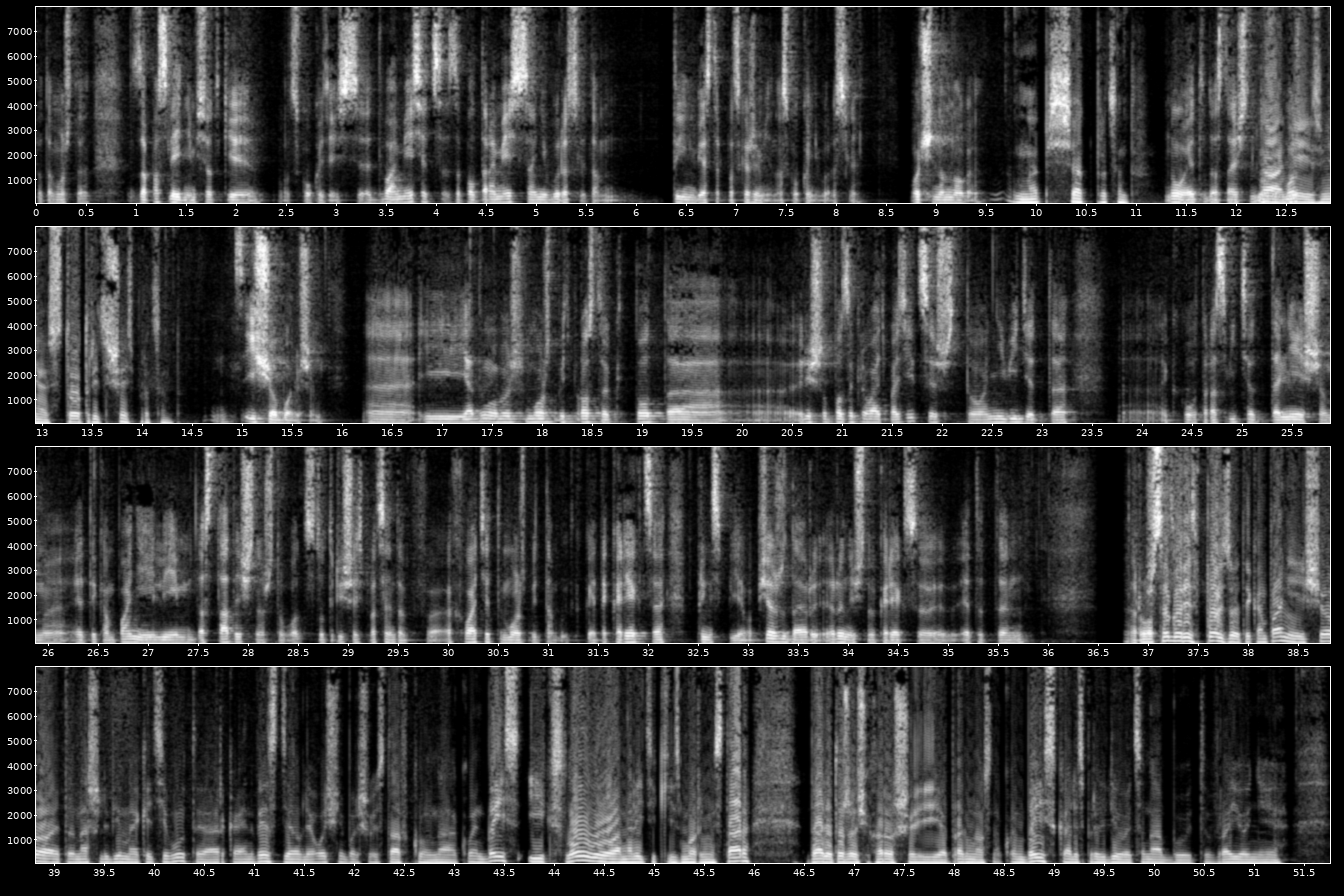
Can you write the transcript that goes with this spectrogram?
потому что за последним все-таки, вот сколько здесь, два месяца, за полтора месяца они выросли там. Ты инвестор, подскажи мне, насколько они выросли? Очень намного. На 50%. Ну, это достаточно много. А, Может... не, извиняюсь, 136%. Еще больше. Э, и я думаю, может быть, просто кто-то э, решил позакрывать позиции, что не видит э, какого-то развития в дальнейшем этой компании, или им достаточно, что вот 136% хватит, и может быть там будет какая-то коррекция. В принципе, я вообще ожидаю рыночную коррекцию. Этот Рост. Что говорит в пользу этой компании? Еще это наша любимая Кэти Вуд и АРК Инвест сделали очень большую ставку на Coinbase. И, к слову, аналитики из Morningstar дали тоже очень хороший прогноз на Coinbase. Сказали, справедливая цена будет в районе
